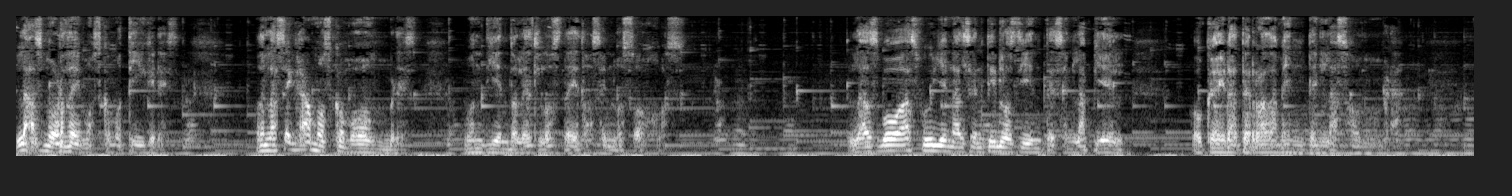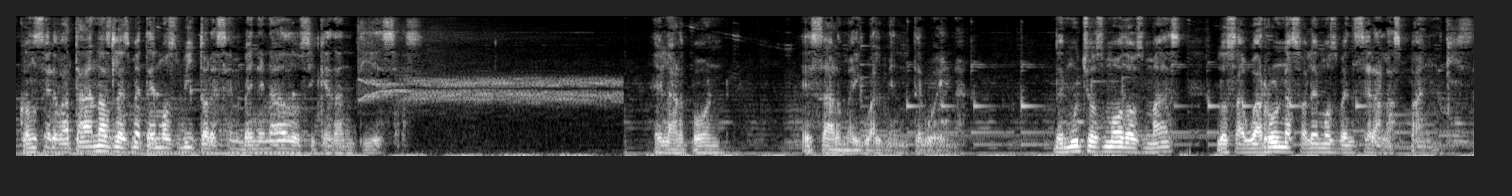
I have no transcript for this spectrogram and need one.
las mordemos como tigres, o las cegamos como hombres, hundiéndoles los dedos en los ojos. Las boas huyen al sentir los dientes en la piel, o caer aterradamente en la sombra. Con cerbatanas les metemos vítores envenenados y quedan tiesas. El arpón es arma igualmente buena. De muchos modos más, los aguarrunas solemos vencer a las panquis.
